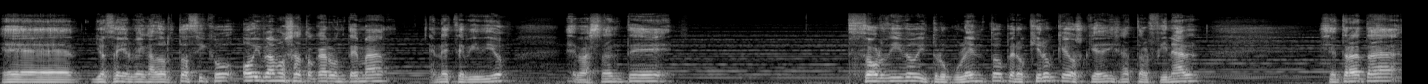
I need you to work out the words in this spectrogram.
Eh, yo soy el Vengador Tóxico. Hoy vamos a tocar un tema en este vídeo eh, bastante sórdido y truculento, pero quiero que os quedéis hasta el final. Se trata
